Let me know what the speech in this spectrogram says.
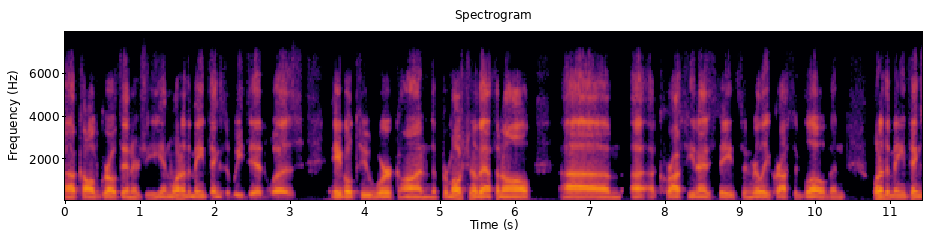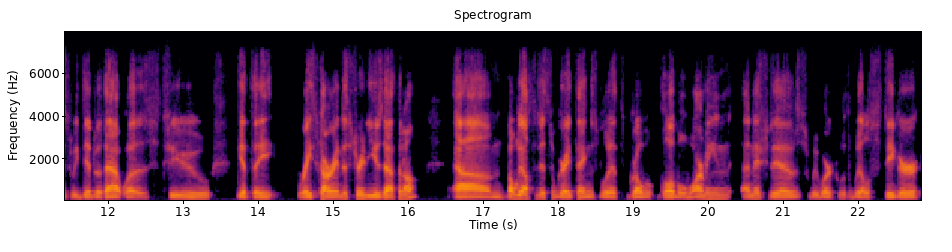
uh, called Growth Energy. And one of the main things that we did was able to work on the promotion of ethanol um, uh, across the United States and really across the globe. And one of the main things we did with that was to get the race car industry to use ethanol. Um, but we also did some great things with global, global warming initiatives. We worked with Will Steger,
